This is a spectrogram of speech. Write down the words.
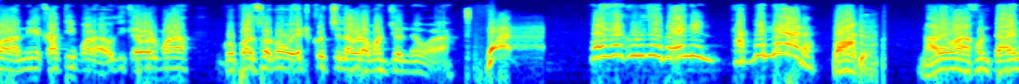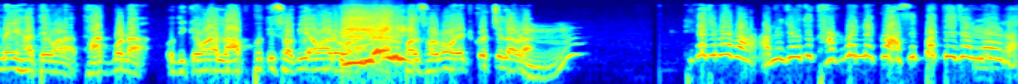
মারা নিয়ে কাটি মারা ওদিকে আবার মারা গোপাল শর্মা ওয়েট করছে আমার জন্য মারা। হ্যাঁ হ্যাঁ গুরুদেব এই নিন থাকবেন না আর? না রে মা এখন টাইম নেই হাতে মারা থাকব না ওদিকে মারা লাভ ক্ষতি সবই আমার গোপাল শর্মা ওয়েট করছে লাউড়া ঠিক আছে বাবা আপনি যেহেতু থাকবেন না একটু আশীর্বাদ দিয়ে যান ওরা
